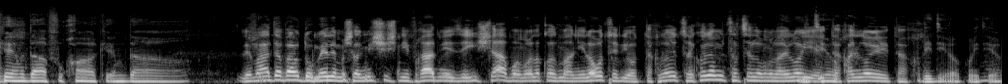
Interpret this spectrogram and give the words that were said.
כעמדה הפוכה, כעמדה... למה הדבר דומה, למשל, מישהו שנפרד מאיזה אישה, ואומר לה כל הזמן, אני לא רוצה להיות איתך, לא רוצה, כל יום מצלצל, אומר לה, אני לא אהיה. איתך, אני לא אהיה איתך. בדיוק, בדיוק.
